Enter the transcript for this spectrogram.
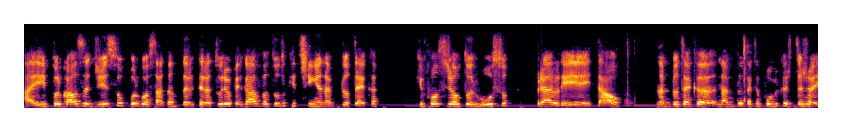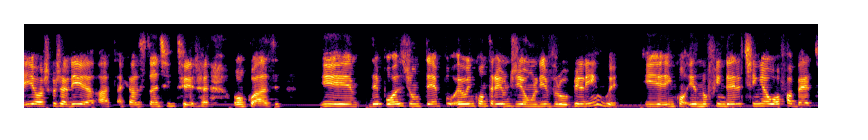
Aí, por causa disso, por gostar tanto da literatura, eu pegava tudo que tinha na biblioteca que fosse de autor russo para ler e tal. Na biblioteca, na biblioteca pública de Itajaí, eu acho que eu já li a, aquela estante inteira, ou quase. E depois de um tempo, eu encontrei um dia um livro bilíngue e, e no fim dele tinha o alfabeto.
